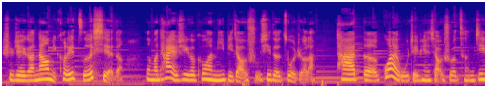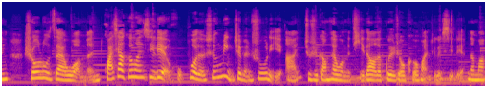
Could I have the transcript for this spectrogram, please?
是这个纳奥米克雷泽写的。那么他也是一个科幻迷比较熟悉的作者了。他的《怪物》这篇小说曾经收录在我们华夏科幻系列《琥珀的生命》这本书里啊，就是刚才我们提到的贵州科幻这个系列。那么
